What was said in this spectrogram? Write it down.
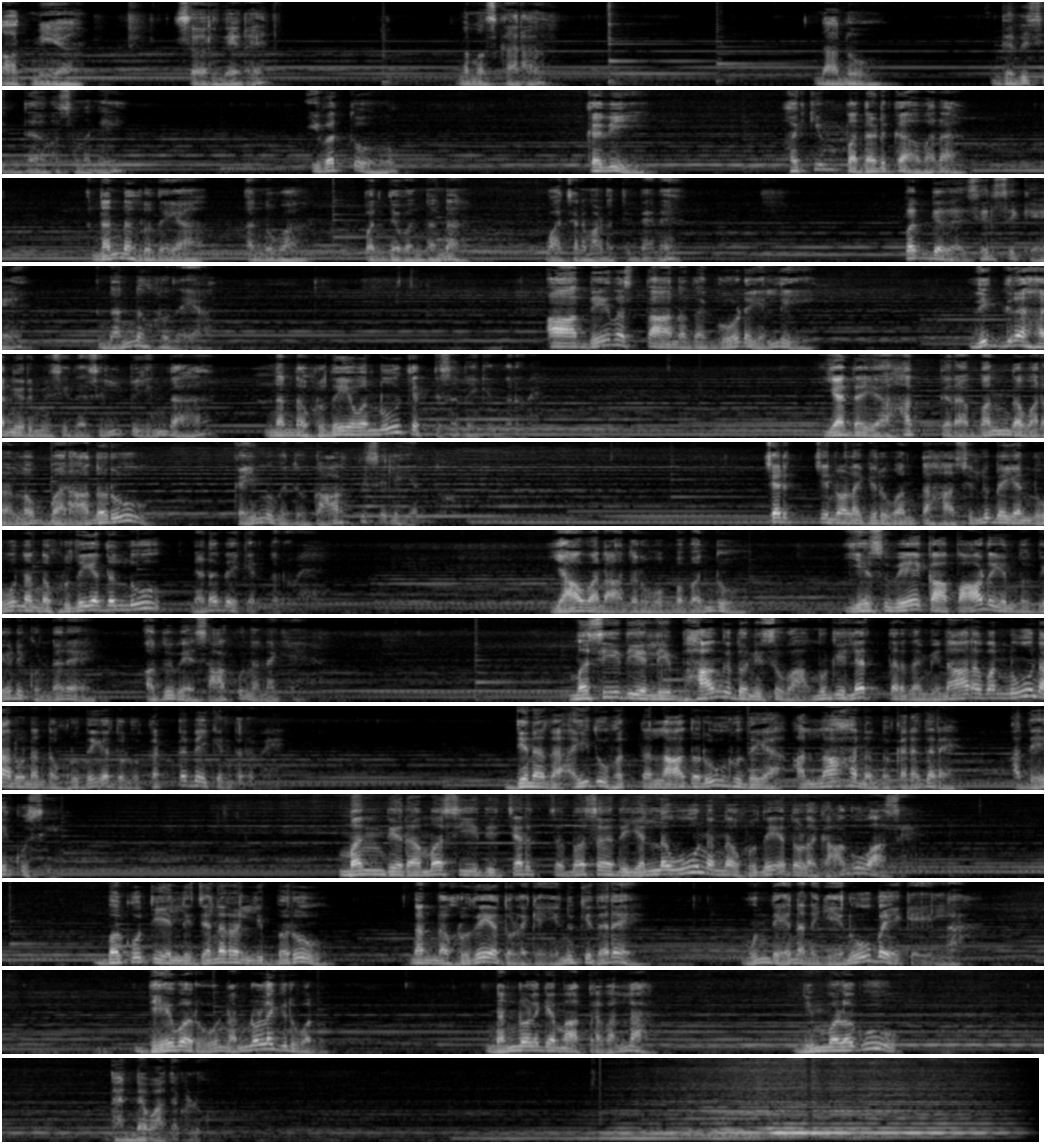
ಆತ್ಮೀಯ ಸಹೃದಯರೇ, ನಮಸ್ಕಾರ. ನಾನು ಗವಿಸಿದ್ದ ಹೊಸಮನೆ ಇವತ್ತು ಕವಿ ಹಕಿಂ ಪದಡ್ಕ ಅವರ ನನ್ನ ಹೃದಯ ಅನ್ನುವ ಪದ್ಯವೊಂದನ್ನು ವಾಚನ ಮಾಡುತ್ತಿದ್ದೇನೆ. ಪದ್ಯದ ಶೀರ್ಷಿಕೆ ನನ್ನ ಹೃದಯ. ಆ ದೇವಸ್ಥಾನದ ಗೋಡೆಯಲ್ಲಿ ವಿಗ್ರಹ ನಿರ್ಮಿಸಿದ ಶಿಲ್ಪಿಯಿಂದ ನನ್ನ ಹೃದಯವನ್ನೂ ಕೆತ್ತಿಸಬೇಕೆಂದರು ಎದೆಯ ಹತ್ತಿರ ಬಂದವರಲ್ಲೊಬ್ಬರಾದರೂ ಕೈಮುಗಿದು ಪ್ರಾರ್ಥಿಸಲಿ ಎಂದು. ಚರ್ಚಿನೊಳಗಿರುವಂತಹ ಶಿಲುಬೆಯನ್ನು ನನ್ನ ಹೃದಯದಲ್ಲೂ ನೆಡಬೇಕೆಂದರು ಯಾವನಾದರೂ ಒಬ್ಬ ಬಂದು, ಯೇಸುವೇ, ಕಾಪಾಡು ಎಂದು ಬೇಡಿಕೊಂಡರೆ ಅದುವೇ ಸಾಕು ನನಗೆ. ಮಸೀದಿಯಲ್ಲಿ ಭಾಂಗ್ ಧ್ವನಿಸುವ ಮುಗಿಲೆತ್ತರದ ಮಿನಾರವನ್ನೂ ನಾನು ನನ್ನ ಹೃದಯದೊಳು ಕಟ್ಟಬೇಕೆಂದಿರುವೆ. ದಿನದ ಐದು ಹೊತ್ತಲ್ಲಾದರೂ ಹೃದಯ ಅಲ್ಲಾಹನನ್ನು ಕರೆದರೆ ಅದೇ ಖುಷಿ. ಮಂದಿರ, ಮಸೀದಿ, ಚರ್ಚ್, ಬಸದಿ ಎಲ್ಲವೂ ನನ್ನ ಹೃದಯದೊಳಗಾಗುವ ಆಸೆ. ಬಕುತಿಯಲ್ಲಿ ಜನರಲ್ಲಿಬ್ಬರೂ ನನ್ನ ಹೃದಯದೊಳಗೆ ಇಣುಕಿದರೆ ಮುಂದೆ ನನಗೇನೂ ಬಯಕೆ ಇಲ್ಲ ದೇವರು ನನ್ನೊಳಗಿರುವನು. ನನ್ನೊಳಗೆ ಮಾತ್ರವಲ್ಲ ನಿಮ್ಮೊಳಗೂ ಧನ್ಯವಾದಗಳು.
